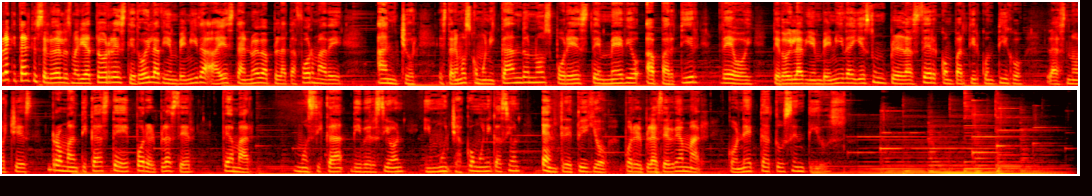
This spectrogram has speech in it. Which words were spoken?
Hola, ¿qué tal? Te saluda Luz María Torres. Te doy la bienvenida a esta nueva plataforma de Anchor. Estaremos comunicándonos por este medio a partir de hoy. Te doy la bienvenida y es un placer compartir contigo las noches románticas de Por el placer de amar. Música, diversión y mucha comunicación entre tú y yo por el placer de amar. Conecta tus sentidos.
